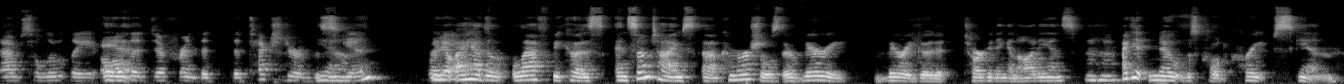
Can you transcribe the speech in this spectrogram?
Absolutely, all And- the different the, the texture of the Yeah. skin. You know. I had to laugh because, and sometimes uh, commercials, they're very, very good at targeting an audience. Mhm. I didn't know it was called crepe skin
